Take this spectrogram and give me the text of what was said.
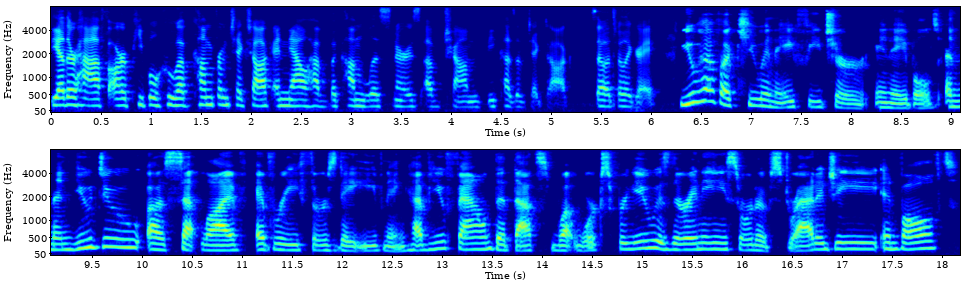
the other half are people who have come from TikTok and now have become listeners of Chum because of TikTok. So it's really great. You have a q&a feature enabled and then you do a set live every thursday evening. Have you found that that's what works for you? Is there any sort of strategy involved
